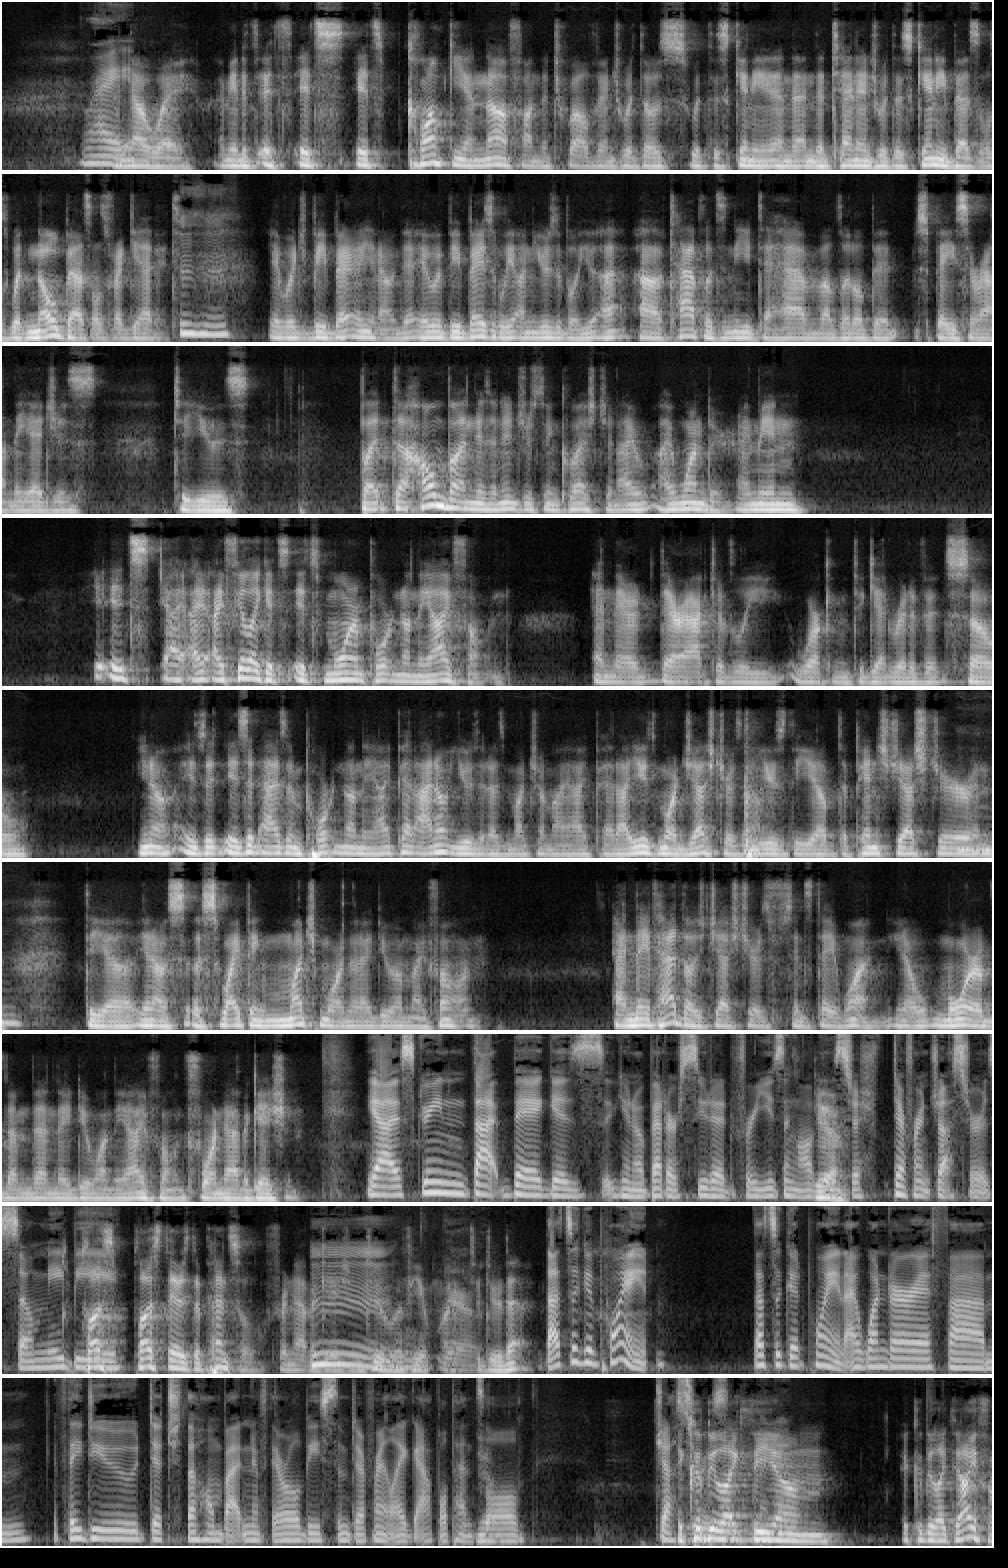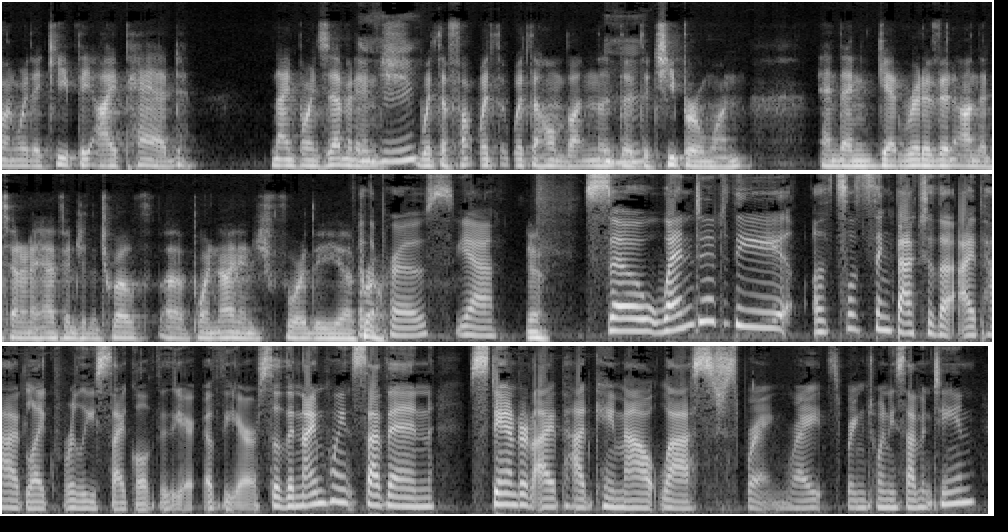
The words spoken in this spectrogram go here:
right. No way. I mean, it's it's it's it's clunky enough on the 12 inch with those with the skinny and then the 10 inch with the skinny bezels. With no bezels, forget it. Mm-hmm. It would be you know it would be basically unusable. You, uh, uh, tablets need to have a little bit space around the edges to use. But the home button is an interesting question. I I wonder. I mean. It's I, I feel like it's it's more important on the iPhone, and they're they're actively working to get rid of it. So, you know, is it is it as important on the iPad? I don't use it as much on my iPad. I use more gestures. I use the uh, the pinch gesture and the uh, you know s- uh, swiping much more than I do on my phone. And they've had those gestures since day one. You know, more of them than they do on the iPhone for navigation. Yeah, a screen that big is you know better suited for using all Yeah. these dif- different gestures. So maybe Plus, plus there's the pencil for navigation too, if you want to do that. That's a good point. That's a good point. I wonder if um if they do ditch the home button, if there will be some different like Apple Pencil gestures. It could be like the um, it could be like the iPhone where they keep the iPad 9.7 inch Mm-hmm. with the pho- with the, with the home button, the, the, the cheaper one, and then get rid of it on the 10 and a half inch and the 12.9 inch for the uh, for Pro. the pros. Yeah. Yeah, So when did the let's let's think back to the iPad like release cycle of the year of the year. So the 9.7 standard iPad came out last spring, right? Spring 2017.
